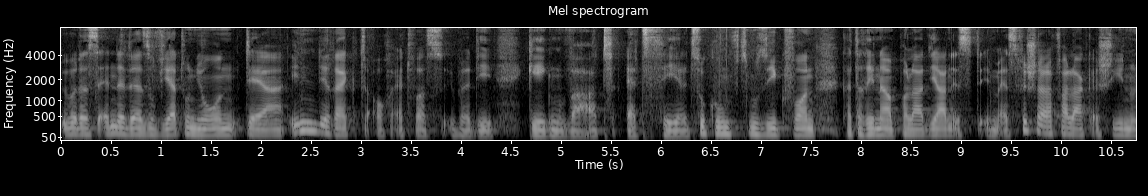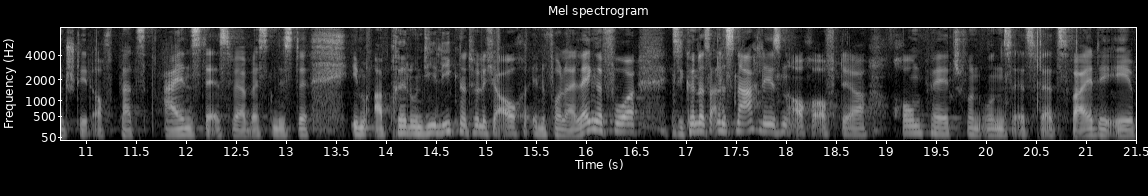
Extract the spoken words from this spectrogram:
über das Ende der Sowjetunion, der indirekt auch etwas über die Gegenwart erzählt. Zukunftsmusik von Katharina Poladian ist im S. Fischer Verlag erschienen und steht auf Platz 1 der SWR-Bestenliste im April. Und die liegt natürlich auch in voller Länge vor. Sie können das alles nachlesen, auch auf der Homepage von uns swr2.de.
